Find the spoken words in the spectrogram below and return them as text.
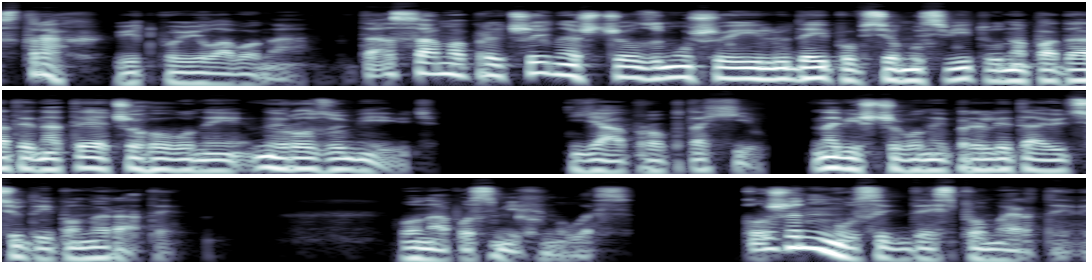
Страх, відповіла вона, та сама причина, що змушує людей по всьому світу нападати на те, чого вони не розуміють. Я про птахів. Навіщо вони прилітають сюди помирати? Вона посміхнулась. Кожен мусить десь померти.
